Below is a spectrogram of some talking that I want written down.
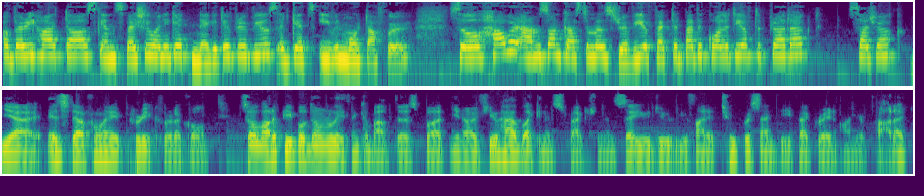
a very hard task, and especially when you get negative reviews, it gets even more tougher. So how are Amazon customers' review affected by the quality of the product? Sajag? Yeah, it's definitely pretty critical. So a lot of people don't really think about this, but you know, if you have like an inspection and say you do, you find a 2% defect rate on your product,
